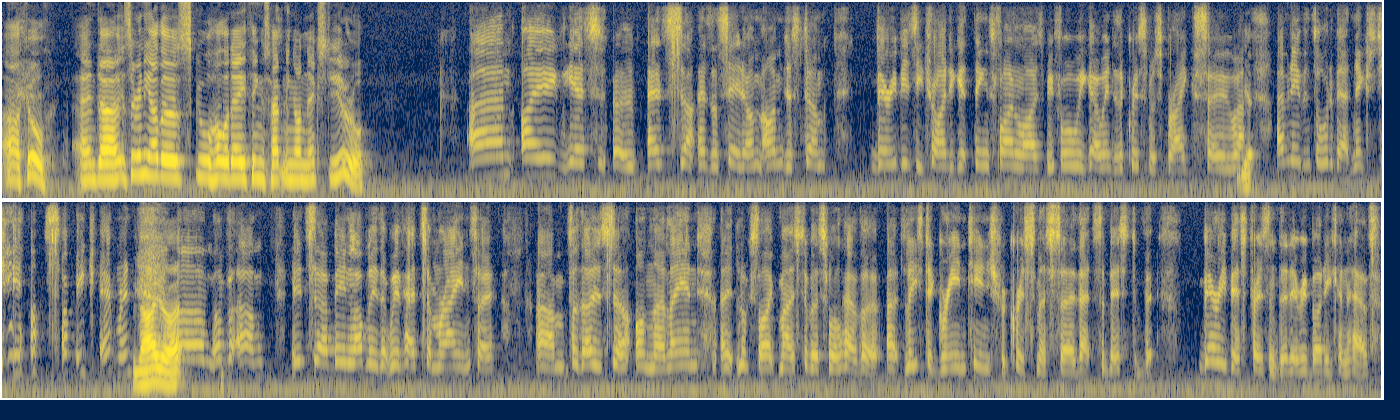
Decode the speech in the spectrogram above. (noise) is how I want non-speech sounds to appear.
Oh, cool. And uh, is there any other school holiday things happening on next year? Or Um, I yes, uh, as uh, as I said, I'm I'm just um, very busy trying to get things finalised before we go into the Christmas break. So uh, Yep. I haven't even thought about next (laughs) year. I'm sorry, Cameron. No, you're right. Um, um, um, it's uh, been lovely that we've had some rain. So um, for those uh, on the land, it looks like most of us will have a, at least a green tinge for Christmas. So that's the best, very best present that everybody can have.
